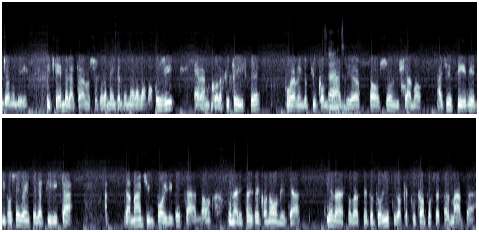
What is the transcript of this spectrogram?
giorno di dicembre, l'altro anno sicuramente non eravamo così, era ancora più triste, pur avendo più contagi certo. scorso riusciamo a gestirli e di conseguenza le attività da maggio in poi di quest'anno una ripresa economica sia sotto l'aspetto turistico che purtroppo si è fermata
